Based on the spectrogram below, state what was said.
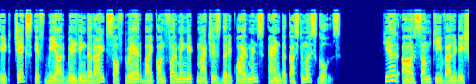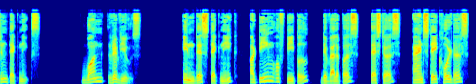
It checks if we are building the right software by confirming it matches the requirements and the customer's goals. Here are some key validation techniques. 1. Reviews. In this technique, a team of people, developers, testers, and stakeholders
